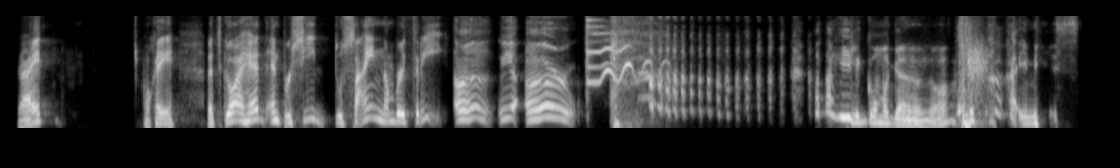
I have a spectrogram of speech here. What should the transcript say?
Right? Okay, let's go ahead and proceed to sign number three. Uh, yeah, uh. Ba't ang hilig ko magano, no? Kakainis.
